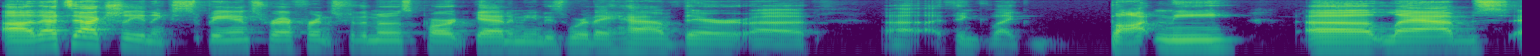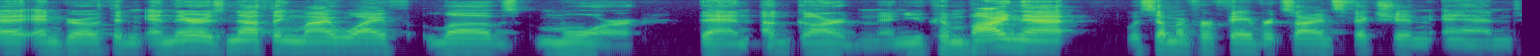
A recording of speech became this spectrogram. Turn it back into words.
Uh, that's actually an expanse reference for the most part. Ganymede is where they have their, uh, uh, I think, like botany uh, labs and, and growth. And, and there is nothing my wife loves more than a garden. And you combine that with some of her favorite science fiction and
